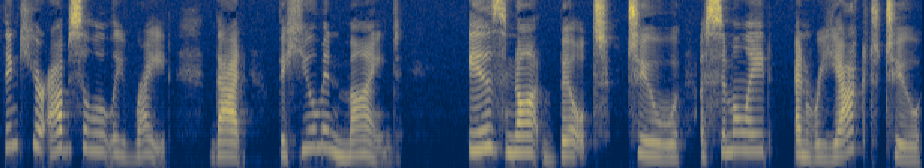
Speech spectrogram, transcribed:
think you're absolutely right that the human mind is not built to assimilate and react to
